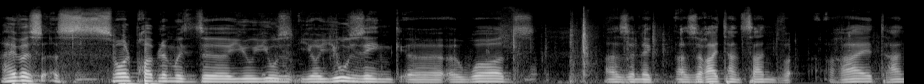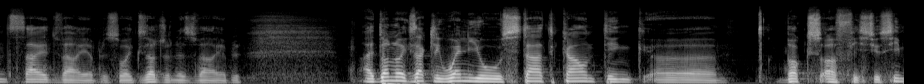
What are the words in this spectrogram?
I have a, a small problem with the, you use you're using uh, a word as an as a right hand side right hand side variable, so exogenous variable. I don't know exactly when you start counting uh, box office. You seem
